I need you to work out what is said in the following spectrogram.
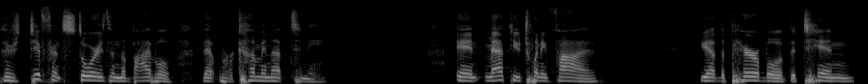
there's different stories in the Bible that were coming up to me. In Matthew 25, you have the parable of the 10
